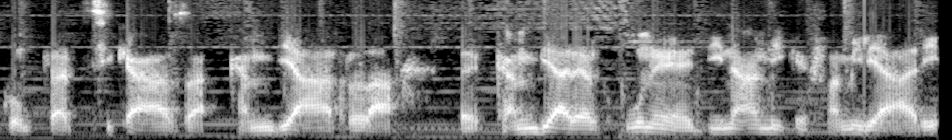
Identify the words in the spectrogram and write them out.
comprarsi casa, cambiarla, eh, cambiare alcune dinamiche familiari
